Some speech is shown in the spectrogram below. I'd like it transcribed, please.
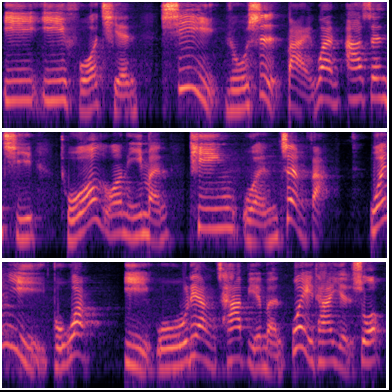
一一佛前，悉如是百万阿僧只陀罗尼门听闻正法，闻已不忘，以无量差别门为他演说。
